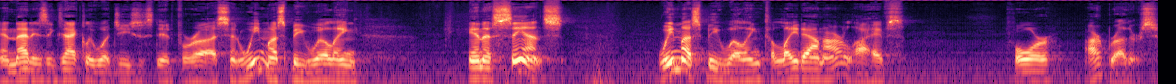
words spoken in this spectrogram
And that is exactly what Jesus did for us. And we must be willing, in a sense, we must be willing to lay down our lives for our brothers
